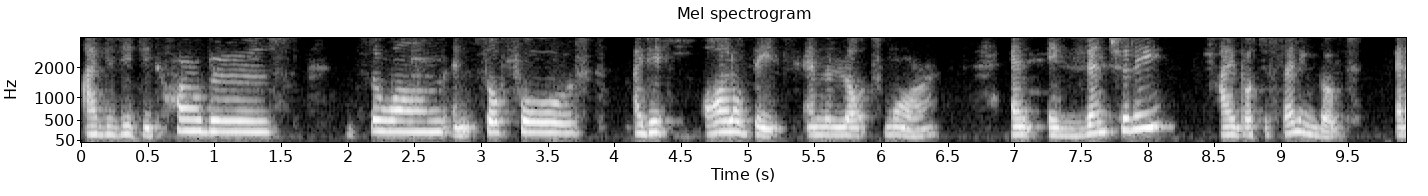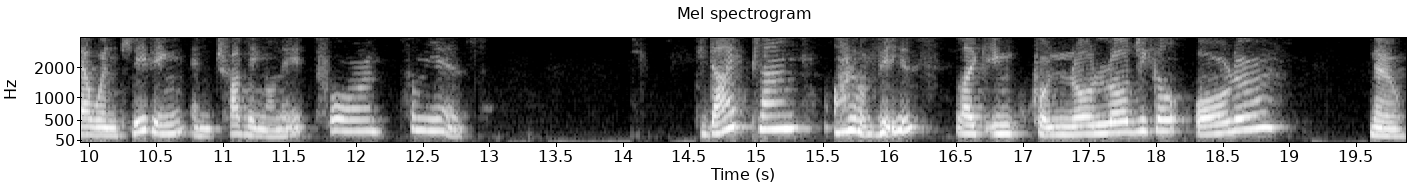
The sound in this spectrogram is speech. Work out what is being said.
I visited harbors and so on and so forth. I did all of this and a lot more and eventually, I bought a sailing boat and I went living and traveling on it for some years. Did I plan all of this like in chronological order? No,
